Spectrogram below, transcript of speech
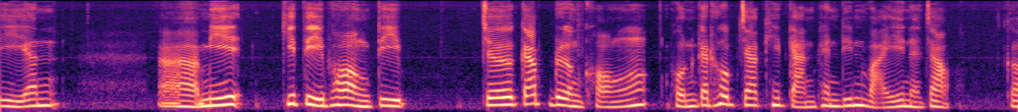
ตีอันอมีกิติพ่องตีเจอกับเรื่องของผลกระทบจากเหตุการณ์แผ่นดินไหวนะเจ้าก็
